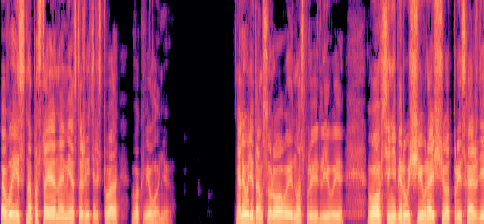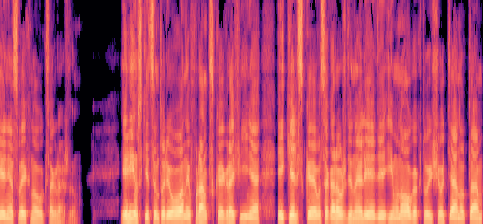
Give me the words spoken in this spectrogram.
выезд на постоянное место жительства в Аквилонию. Люди там суровые, но справедливые, вовсе не берущие в расчет происхождение своих новых сограждан. И римский центурион, и франкская графиня, и кельтская высокорожденная леди, и много кто еще тянут там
